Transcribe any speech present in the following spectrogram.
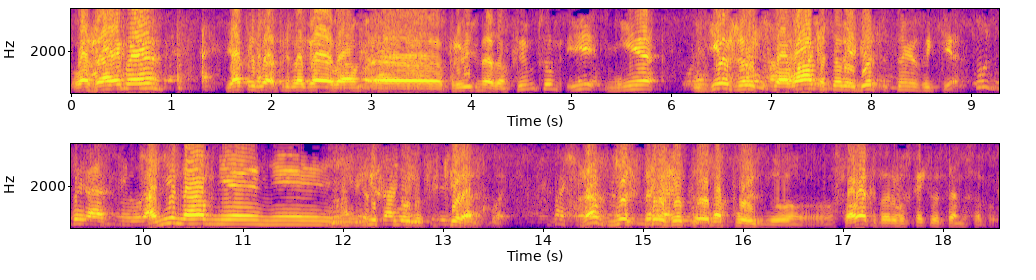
Уважаемые, Я предла- предлагаю вам э, привить рядом цимцум и не удерживать слова, которые вертятся на языке. Они нам не, не, не служат кира. Нам не служат э, на пользу слова, которые выскакивают сами собой.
